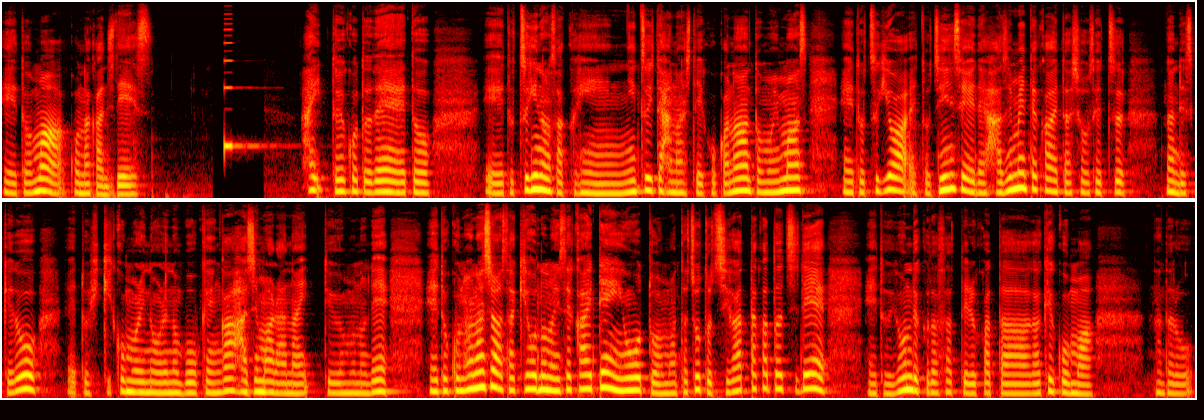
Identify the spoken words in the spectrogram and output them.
えっ、ー、とまあこんな感じです。はいということで、えっ、ー、とえー、と次の作品について話していこうかなと思います。えー、と次は、えー、と人生で初めて書いた小説なんですけど「えー、と引きこもりの俺の冒険が始まらない」っていうもので、えー、とこの話は先ほどの異世界転用とはまたちょっと違った形で、えー、と読んでくださってる方が結構まあなんだろ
